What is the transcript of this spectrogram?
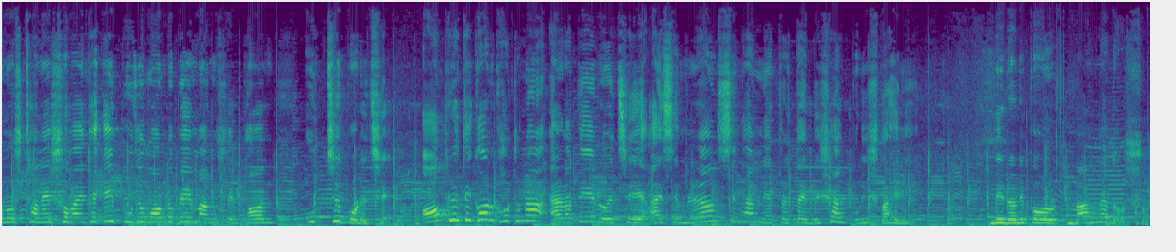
অনুষ্ঠানের সময় থেকেই পুজো মণ্ডপে মানুষের ঢল উপচে পড়েছে। অপ্রীতিকর ঘটনা এড়াতে রয়েছে আইসি মৃণাল সিনহার নেতৃত্বে বিশাল পুলিশ বাহিনী। Bureau report, Bangla Darshan.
